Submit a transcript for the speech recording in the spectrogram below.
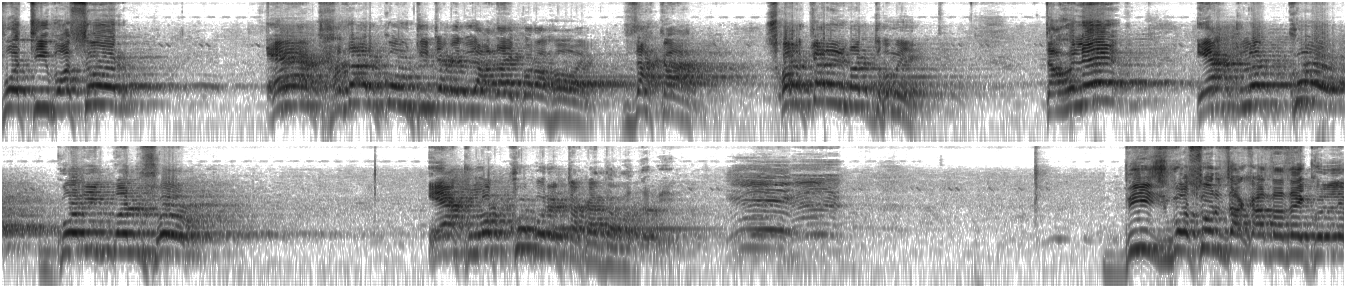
প্রতি বছর এক হাজার কোটি টাকা যদি আদায় করা হয়, জাকাত সরকারের মাধ্যমে, তাহলে এক লক্ষ গরিব মানুষ এক লক্ষ করে টাকা দেওয়া যাবে। বিশ বছর জাকাত আদায় করলে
